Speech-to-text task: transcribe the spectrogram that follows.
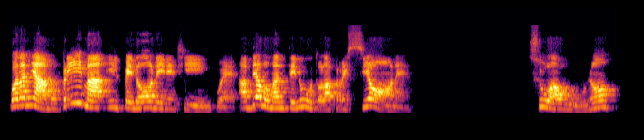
guadagniamo prima il pedone in E5, abbiamo mantenuto la pressione su A1,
